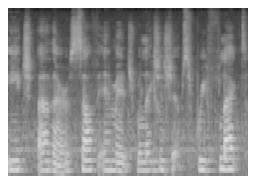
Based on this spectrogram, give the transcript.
each other, self-image, relationships, reflect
